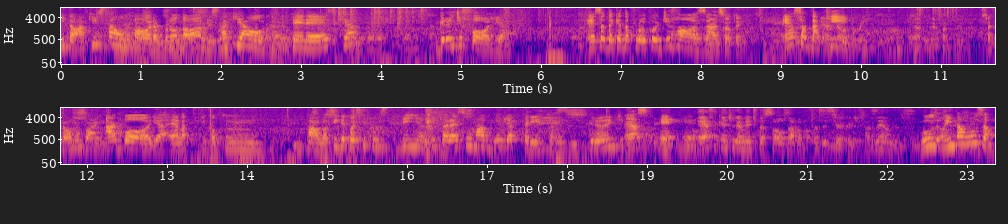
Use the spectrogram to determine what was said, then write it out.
Então, aqui está uma hora pronobis, aqui a outra, Teresquia grandifólia. Essa daqui é da flor cor-de-rosa. Ah, essa eu tenho. Essa daqui, É. Só que ela não vai. arbórea, ela fica com um talo assim, depois fica um espinho assim, parece uma agulha preta, assim, grande. Essa? É, é. Essa que antigamente o pessoal usava pra fazer cerca de fazendas? Usam, ainda usam.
